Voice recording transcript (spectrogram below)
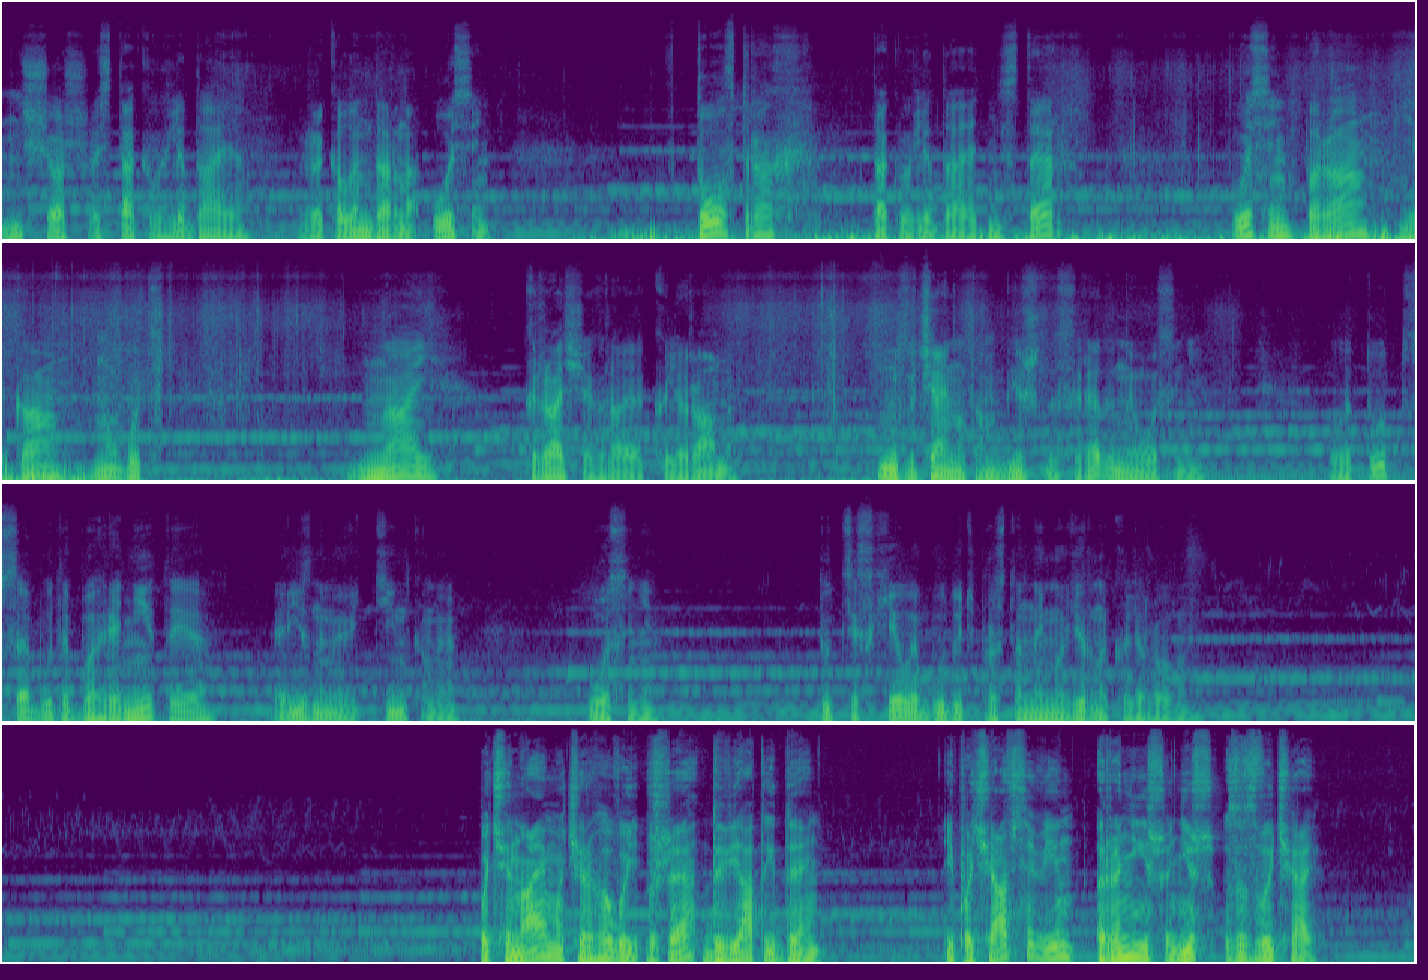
Ну що ж, ось так виглядає вже календарна осінь в Товтрах. Так виглядає Дністер. Осінь пора, яка, мабуть, найкраще грає кольорами. Ну, звичайно, там більш до середини осені. Але тут все буде багряніти різними відтінками осені. Тут ці схили будуть просто неймовірно кольоровими. Починаємо черговий вже дев'ятий день. І почався він раніше, ніж зазвичай.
